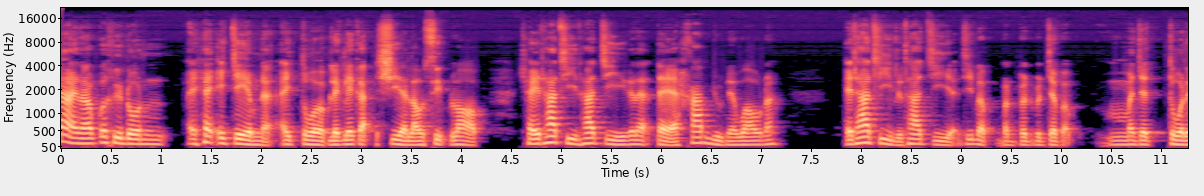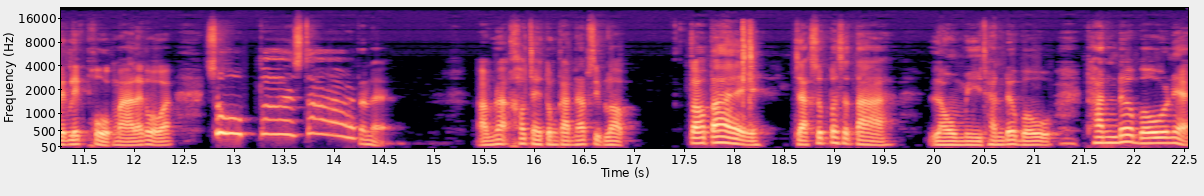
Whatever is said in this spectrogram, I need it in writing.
ง่ายๆนะครับก็คือโดนไอ้ให้ไอ้เจมเนี่ยไอ้ตัวแบบเล็กๆอะเชียร์เราสิบรอบ ใช้ท่าทีท่าจีก็ได้แต่ห้ามอยู่ในเวลนะไอ้ท่าทีหรือท่าจีอะที่แบบมันมันมันจะแบบ มันจะตัวเล็กๆโผล่มาแล้วก็บอกว่าซูเปอร์สตาร์นั่นแหละเอาละเข้าใจตรงกันนะครับสิบรอบ ต่อไปจากซูเปอร์สตาร์เรามี Thunderbolt Thunderbolt เนี่ย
